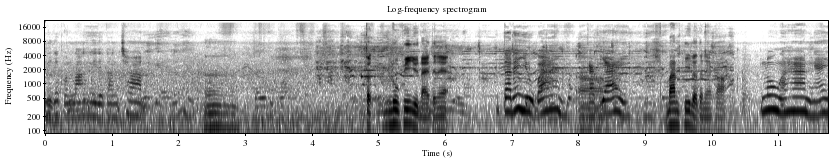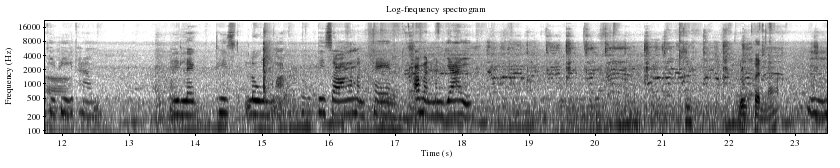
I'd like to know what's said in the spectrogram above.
มีแต่ฝรั่งมีแต่ต่างชาติๆเออแต่ลูกพี่อยู่ไหนตอนเนี้ยตอนได้อยู่บ้านอ่ากั กับยายบ้านพี่เหรอตอนเนี้ยครับลุงอาหารไงที่อ่า พี่ทำอันนี้เล็กที่ลุงอะที่สองแล้วมันแพงเอามันมันใหญ่ ลูกเพิ่นเนาะอืม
